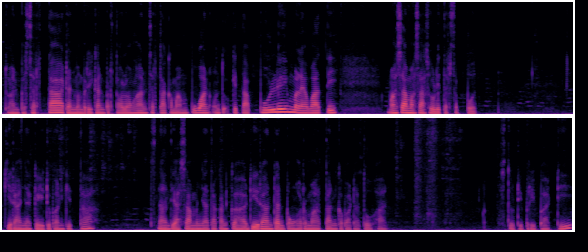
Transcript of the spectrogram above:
Tuhan beserta dan memberikan pertolongan serta kemampuan untuk kita boleh melewati masa-masa sulit tersebut. Kiranya kehidupan kita senantiasa menyatakan kehadiran dan penghormatan kepada Tuhan. Studi pribadi,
